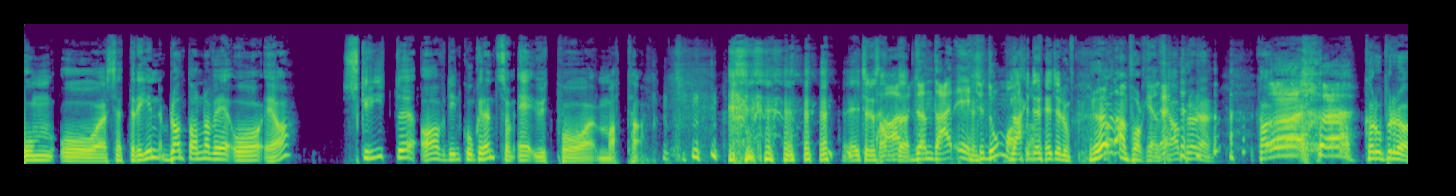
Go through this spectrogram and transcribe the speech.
om å sette deg inn. Blant annet ved å, ja Skryte av din konkurrent som er ute på matta. er ikke det sant? Ja, den der er ikke dum, Nei, altså. den er ikke dum. Prøv den, folkens. Ja, prøv den. Hva, hva roper du da?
